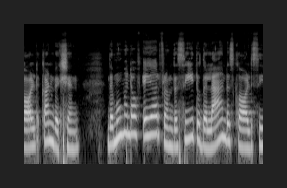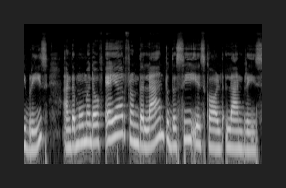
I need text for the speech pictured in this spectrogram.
called convection. The movement of air from the sea to the land is called sea breeze, and the movement of air from the land to the sea is called land breeze.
